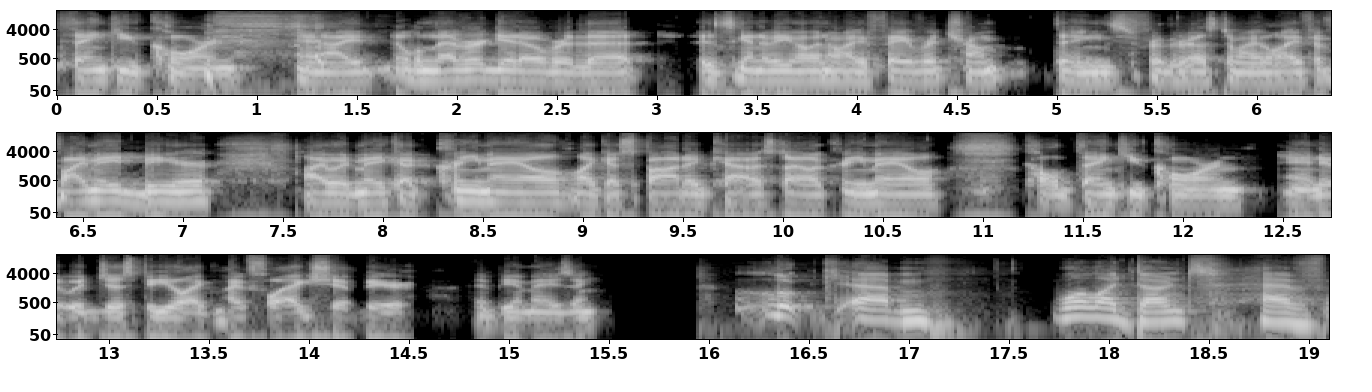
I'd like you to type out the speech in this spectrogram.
"Thank you, Corn," and I will never get over that. It's going to be one of my favorite Trump things for the rest of my life. If I made beer, I would make a cream ale, like a spotted cow style cream ale called Thank You Corn, and it would just be like my flagship beer. It'd be amazing. Look, um, while I don't have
